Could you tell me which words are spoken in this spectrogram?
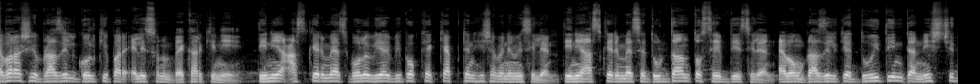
এবার আসি ব্রাজিল গোলকিপার এলিসন বেকারকে নিয়ে। তিনি আজকের ম্যাচ বলোভিয়ার বিপক্ষে ক্যাপ্টেন হিসেবে নেমেছিলেন। তিনি আজকের ম্যাচে দুর্দান্ত সেভ দিয়েছিলেন এবং ব্রাজিলকে দুই তিনটা নিশ্চিত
